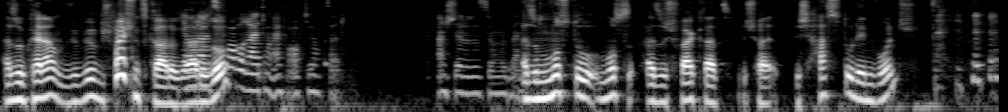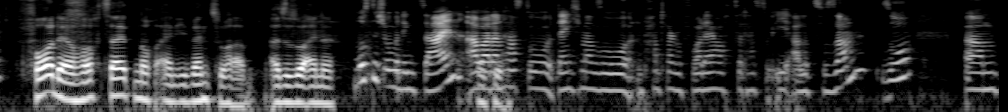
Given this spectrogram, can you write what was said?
also keine Ahnung, wir, wir besprechen es gerade ja, gerade so. Vorbereitung einfach auf die Hochzeit. Anstelle des Junggesellen. Also musst du, muss, also ich frage gerade, ich, ich, hast du den Wunsch, vor der Hochzeit noch ein Event zu haben? Also so eine. Muss nicht unbedingt sein, aber okay. dann hast du, denke ich mal, so ein paar Tage vor der Hochzeit hast du eh alle zusammen so ähm,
